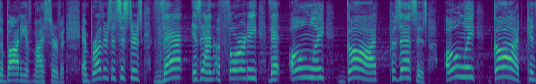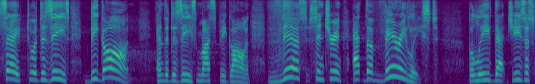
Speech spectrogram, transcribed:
the body of my servant. And, brothers and sisters, that is an authority that only God possesses. Only God can say to a disease, Be gone. And the disease must be gone. This centurion, at the very least, believed that Jesus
